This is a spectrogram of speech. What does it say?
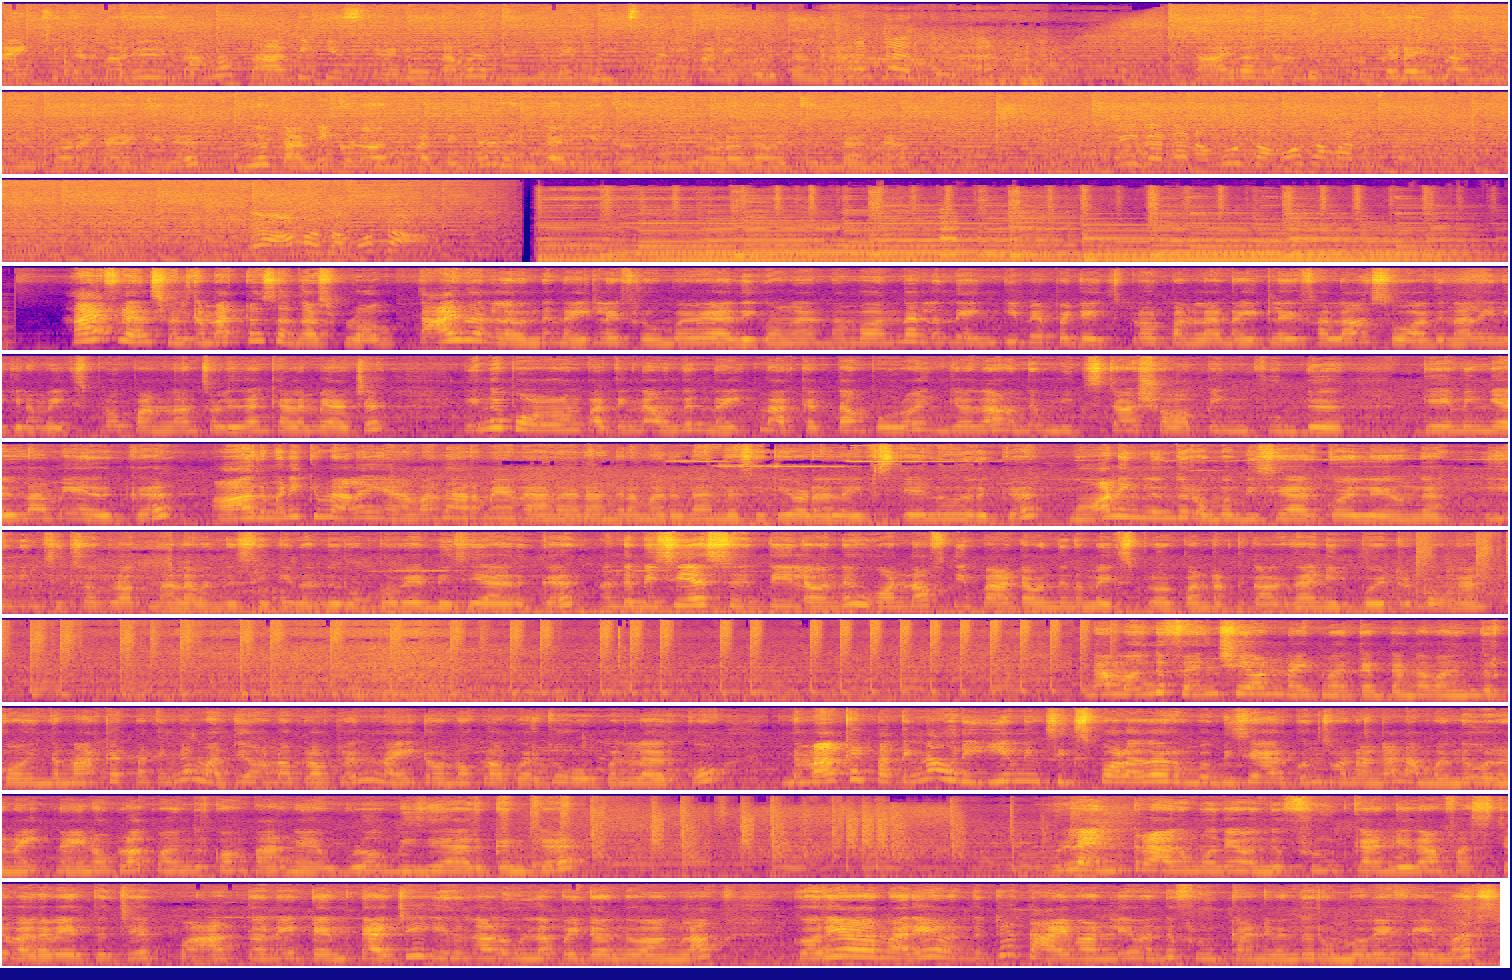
Fried chicken மாதிரியும் இல்லாமல் barbecue ஸ்டைலும் இல்லாமல் ரெண்டுமே மிக்ஸ் பண்ணி பண்ணி கொடுத்தாங்க. தாய்வானில் வந்து crocodile barbecue கூட கிடைக்குது. உள்ள தண்ணிக்குள்ளே வந்து பார்த்தீங்கன்னா ரெண்டு அலிகேட்டர் வந்து உயிரோட தான் வச்சுருந்தாங்க. இது நம்ம சமோசா மாதிரி இருக்கு. ஏ ஆமா samosa. Friends welcome back to Sathas vlog தாய்வானில் வந்து நைட் லைஃப் ரொம்பவே அதிகங்க. நம்ம வந்து அதுலேருந்து எங்கேயுமே போயிட்டு எக்ஸ்ப்ளோர் பண்ணலாம் நைட் லைஃப் எல்லாம். ஸோ அதனால இன்றைக்கி நம்ம எக்ஸ்ப்ளோர் பண்ணலாம்னு சொல்லி தான் கிளம்பியாச்சு. எங்கே போகிறோம்னு பார்த்தீங்கன்னா வந்து நைட் மார்க்கெட் தான் போகிறோம் இங்கே தான் வந்து மிக்ஸ்டாக ஷாப்பிங் ஃபுட்டு கேமிங் எல்லாமே இருக்குது ஆறு மணிக்கு மேலே என் அவதாரமே வேற இடங்கிற மாதிரி தான் இந்த சிட்டியோட லைஃப் ஸ்டைலும் இருக்குது மார்னிங்லேருந்து ரொம்ப பிஸியாக இருக்கோ இல்லையோங்க? ஈவினிங் சிக்ஸ் ஓ கிளாக் மேலே வந்து சிட்டி வந்து ரொம்பவே பிஸியாக இருக்குது அந்த பிஸியஸ்ட் சிட்டியில் வந்து ஒன் ஆஃப் தி பார்ட்டை வந்து நம்ம எக்ஸ்ப்ளோர் பண்ணுறதுக்காக தான் இன்றைக்கி போயிட்டுருக்கோங்க நம்ம வந்து ஃபென்ஷியான் நைட் மார்க்கெட் தாங்க வந்திருக்கோம். இந்த மார்க்கெட் பார்த்தீங்கன்னா மதியம் ஒன் ஓ கிளாக்லேருந்து நைட் ஒன் ஓ கிளாக் வரைக்கும் ஓப்பனில் இருக்கும். இந்த மார்க்கெட் பார்த்தீங்கன்னா ஒரு ஈவினிங் சிக்ஸ் போல தான் ரொம்ப பிஸியாக இருக்கும்னு சொன்னாங்க. நம்ம வந்து ஒரு நைட் நைன் ஓ கிளாக் வந்திருக்கோம். பாருங்கள் எவ்வளோ பிஸியாக இருக்குன்ட்டு. உள்ளே என்ட்ரு ஆகும்போதே வந்து ஃப்ரூட் கேண்டி தான் ஃபஸ்ட்டு வரவேற்றுச்சு. பார்த்தோன்னே டெம்ட் ஆச்சு. இருந்தாலும் உள்ளே போயிட்டு வந்து வாங்கலாம். கொரியா மாதிரியே வந்துட்டு தாய்வான்லேயும் வந்து ஃப்ரூட் கேண்டி வந்து ரொம்பவே ஃபேமஸ்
